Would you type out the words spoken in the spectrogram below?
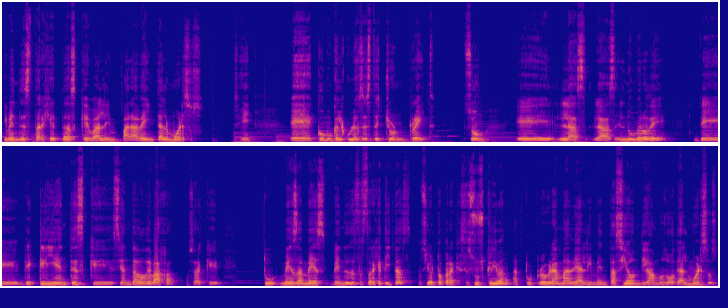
y vendes tarjetas que valen para 20 almuerzos. ¿sí? Eh, ¿Cómo calculas este churn rate? Son eh, las, las, el número de, de, clientes que se han dado de baja, o sea que tú mes a mes vendes estas tarjetitas, ¿no es cierto? Para que se suscriban a tu programa de alimentación, digamos, o de almuerzos,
